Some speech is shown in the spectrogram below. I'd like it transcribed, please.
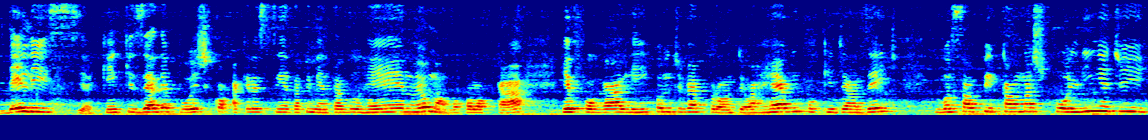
delícia. Quem quiser depois acrescenta a pimenta do reino. Eu não, vou colocar, refogar ali. Quando tiver pronto, eu arrego um pouquinho de azeite e vou salpicar umas folhinhas de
